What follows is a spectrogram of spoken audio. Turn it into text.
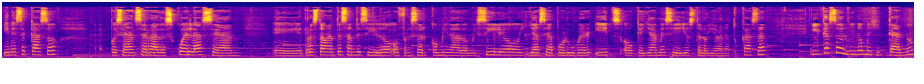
Y en ese caso, pues se han cerrado escuelas, se han eh, restaurantes han decidido ofrecer comida a domicilio, ya sea por Uber Eats o que llames y ellos te lo llevan a tu casa. En el caso del vino mexicano,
